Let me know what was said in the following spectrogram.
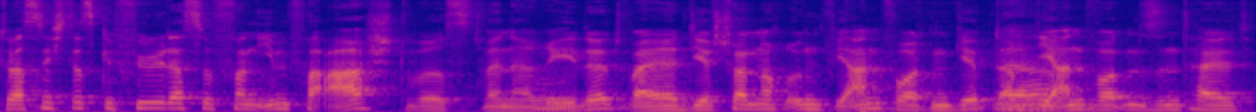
du hast nicht das Gefühl, dass du von ihm verarscht wirst, wenn er redet, weil er dir schon noch irgendwie Antworten gibt, aber Ja. die Antworten sind halt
